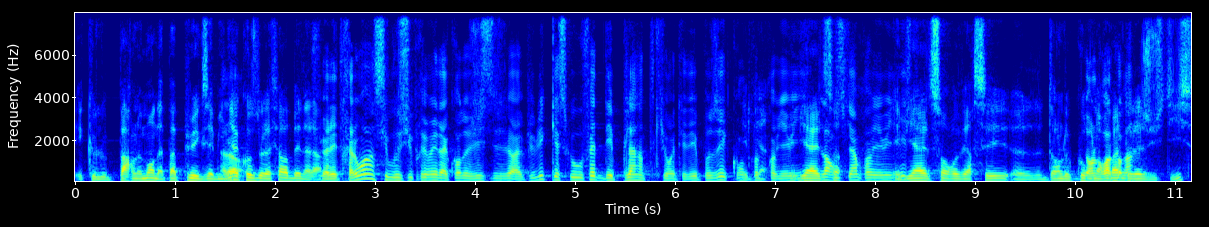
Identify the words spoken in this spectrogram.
et que le Parlement n'a pas pu examiner Alors, à cause de l'affaire Je Benalla. vais aller très loin. Si vous supprimez la Cour de justice de la République, qu'est-ce que vous faites des plaintes qui ont été déposées contre Eh bien- le Premier eh ministre, l'ancien Premier Eh ministre bien, elles sont reversées euh, dans le cours Dans normal de la justice,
